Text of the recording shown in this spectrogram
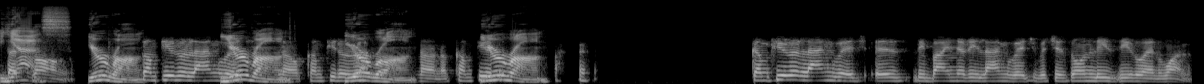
that's yes, wrong. you're wrong. computer language. You're wrong. No, computer. You're wrong. No, no, computer. You're wrong. Computer language is the binary language, which is only zero and one.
